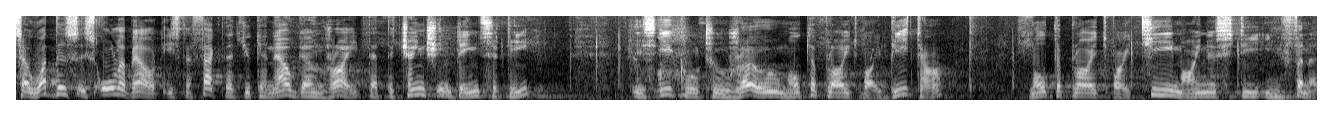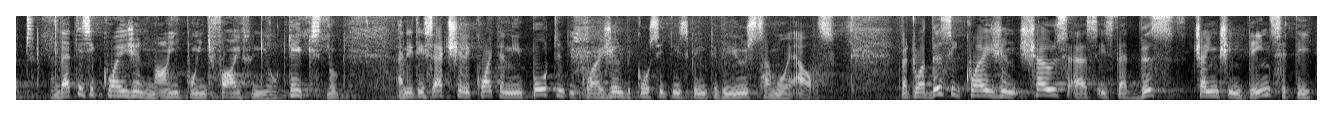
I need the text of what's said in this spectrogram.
so what this is all about is the fact that you can now go and write that the change in density is equal to rho multiplied by beta multiplied by t minus t infinite. And that is equation 9.5 in your textbook. And it is actually quite an important equation because it is going to be used somewhere else. But what this equation shows us is that this change in density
